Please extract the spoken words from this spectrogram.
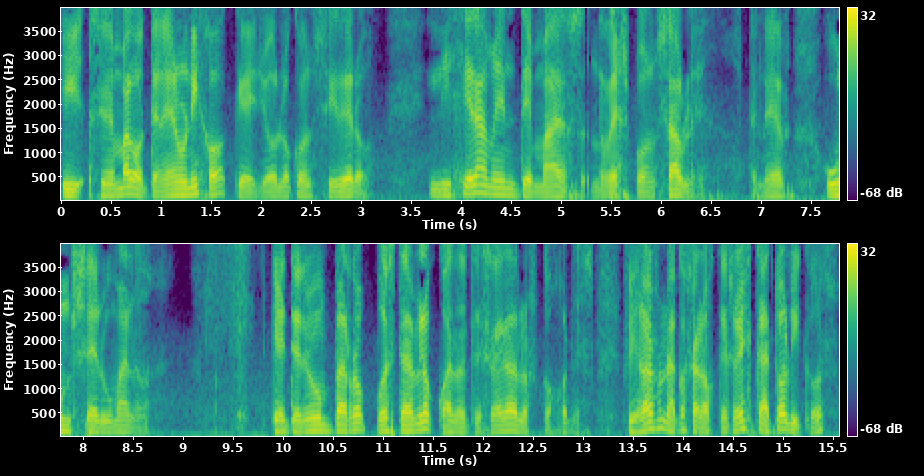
y sin embargo, tener un hijo, que yo lo considero ligeramente más responsable, tener un ser humano, que tener un perro, puedes tenerlo cuando te salga de los cojones. Fijaros una cosa, los que sois católicos,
